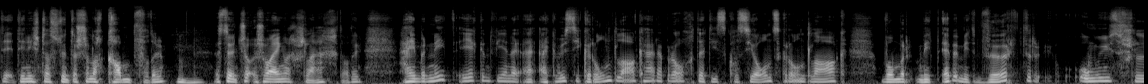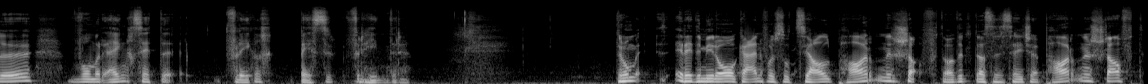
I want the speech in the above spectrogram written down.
dann ist das, das schon nach Kampf, oder? Mhm. Klingt schon, schon eigentlich schlecht, oder? Haben wir nicht irgendwie eine, eine gewisse Grundlage hergebracht, eine Diskussionsgrundlage, wo wir mit, eben mit Wörtern um uns schlagen, wo wir eigentlich pfleglich besser verhindern Darum reden wir auch gerne von Sozialpartnerschaft. Oder? Das heißt, eine Partnerschaft,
